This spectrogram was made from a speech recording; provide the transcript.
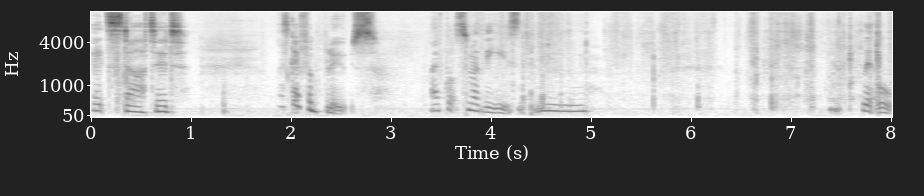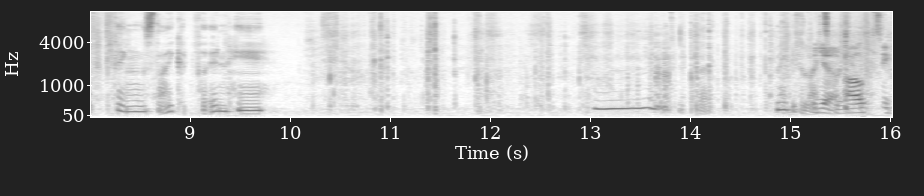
It started. Let's go for blues. I've got some of these new little things that I could put in here. Mm, but Maybe the lights Yeah, blue. I'll see.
